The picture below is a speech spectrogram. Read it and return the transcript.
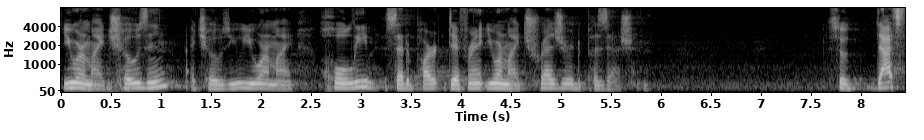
You are my chosen, I chose you. You are my holy, set apart, different. You are my treasured possession. So that's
